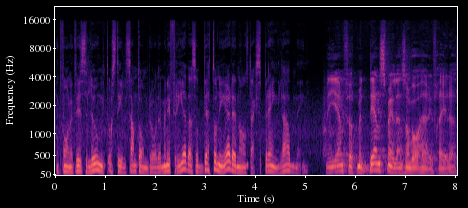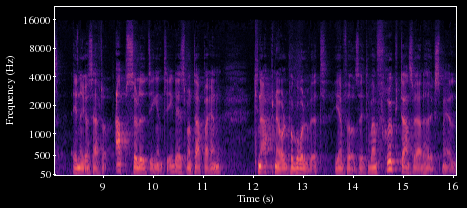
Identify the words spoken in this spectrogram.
Ett vanligtvis lugnt och stillsamt område men i fredags så detonerade någon slags sprängladdning. Men jämfört med den smällen som var här i fredags är nyårsafton absolut ingenting. Det är som att tappa en knappnål på golvet jämförelse. Det var en fruktansvärd hög smäll.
